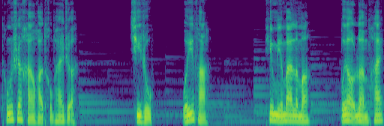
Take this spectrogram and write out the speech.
同时喊话偷拍者：“记住，违法，听明白了吗？不要乱拍。”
